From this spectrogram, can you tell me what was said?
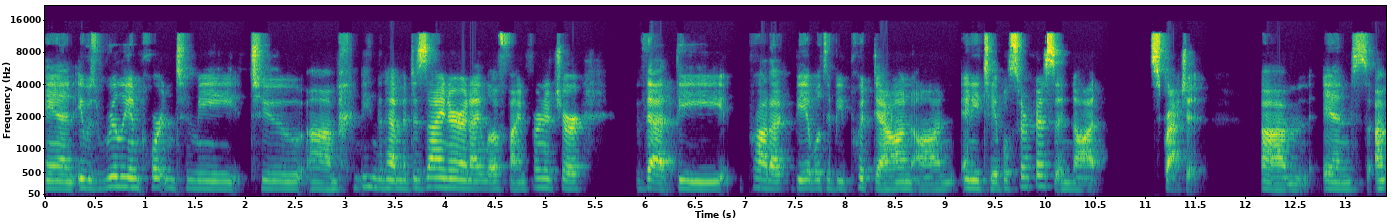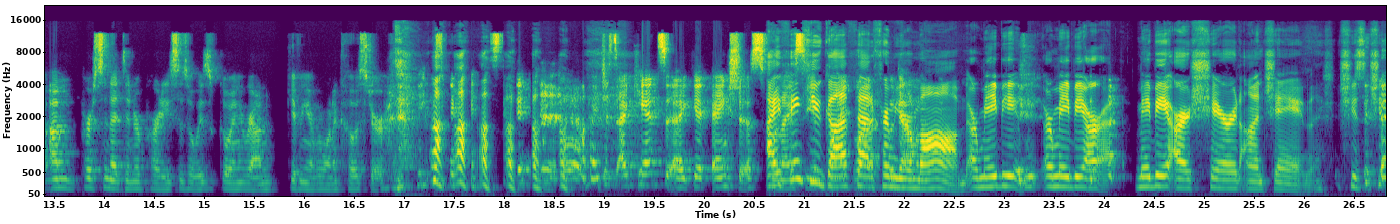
And it was really important to me to, um, being that I'm a designer and I love fine furniture, that the product be able to be put down on any table surface and not scratch it. Um, and I'm, I'm person at dinner parties who's always going around giving everyone a coaster. I, just I can't I get anxious. I think I you got that from your mom, or maybe or maybe our maybe our shared Aunt Jane. She's she,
